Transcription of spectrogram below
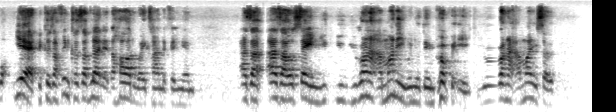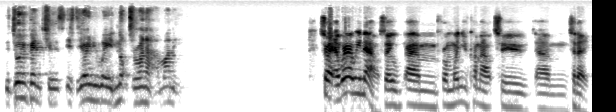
what, yeah, because I think because I've learned it the hard way, kind of thing. And as I as I was saying, you, you you run out of money when you're doing property. You run out of money, so the joint ventures is the only way not to run out of money. Sorry, and where are we now? So um, from when you come out to um, today?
